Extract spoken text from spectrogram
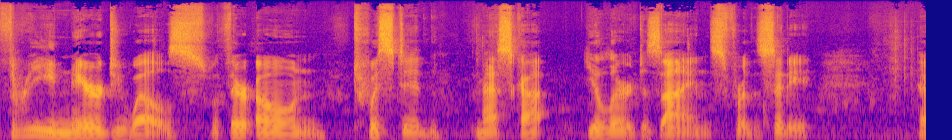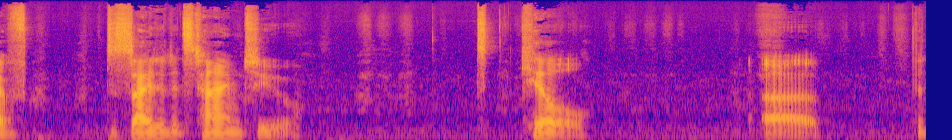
three ne'er do wells with their own twisted mascotular designs for the city have decided it's time to t- kill uh the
